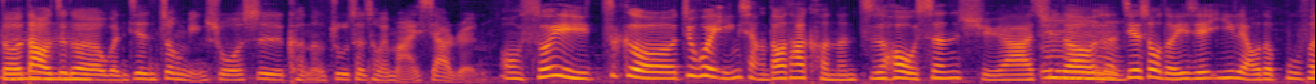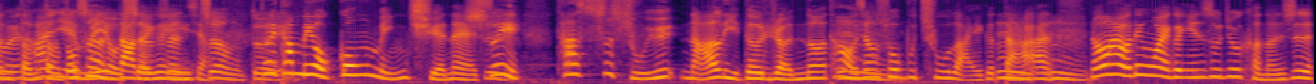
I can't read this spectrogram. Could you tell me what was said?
得到这个文件证明，说是可能注册成为马来西亚人。哦，所以这个就会影响到他可能之后升学啊，去到、呃、接受的一些医疗的部分等等，都是很大的一个影响。对他没有公民权哎，所以他是属于哪里的人呢？他好像说不出来一个答案。嗯、然后还有另外一个因素，就可能是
